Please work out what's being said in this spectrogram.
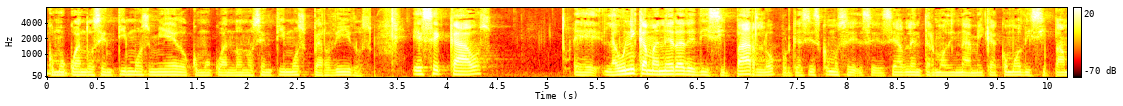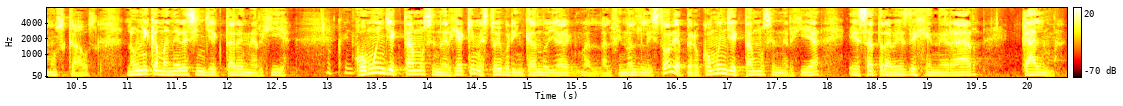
como cuando sentimos miedo, como cuando nos sentimos perdidos. Ese caos eh, la única manera de disiparlo, porque así es como se, habla en termodinámica, cómo disipamos caos, la única manera es inyectar energía. ¿Cómo inyectamos energía? Aquí me estoy brincando ya al, final de la historia, pero cómo inyectamos energía es a través de generar calma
